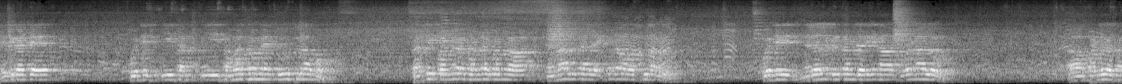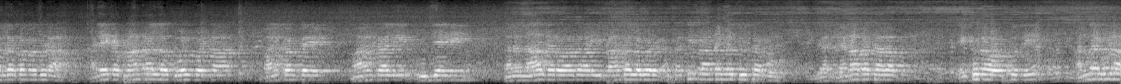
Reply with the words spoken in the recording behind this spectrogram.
ఎందుకంటే కొన్ని ఈ సం- ఈ సంవత్సరం మేము చూస్తున్నాము. ప్రతి పండుగ సందర్భంగా జనాలు చాలా ఎక్కువగా వస్తున్నారు. కొన్ని నెలల క్రితం జరిగిన బోనాలు పండుగ సందర్భంగా కూడా అనేక ప్రాంతాల్లో గోల్కొండ మలకంపేట్ మహంకాళి ఉజ్జయిని మన లాల్ తర్వాత ఈ ప్రాంతాల్లో కూడా ప్రతి ప్రాంతంలో చూసాము. జనాభా చాలా ఎక్కువగా వస్తుంది. అందరు కూడా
